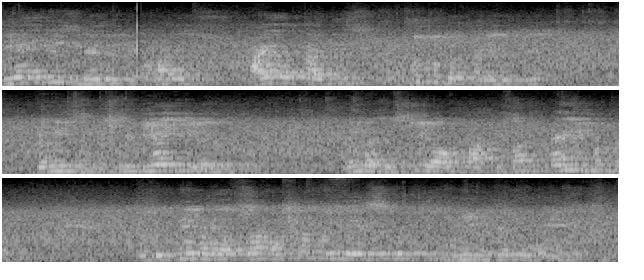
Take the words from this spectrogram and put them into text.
D I Gs level پہ ہمارے ہائر اتھارٹیز خود ادھر کھڑے ہوئے تھے کمی سے جس میں ڈی آئی جی لیول پہ in the history of Pakistan پہلی مطلب جو جتنے بڑے افسران ہوتے ہیں تو یہ ایسی کوئی چیز ہونی نہیں چاہیے وہ ہونی چاہیے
